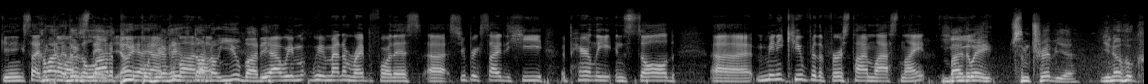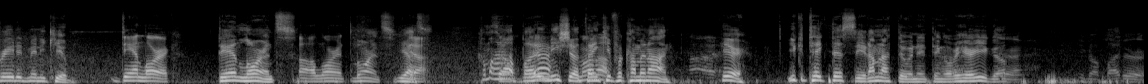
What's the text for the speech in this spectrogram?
getting excited. Come on, come there's on a lot of Oh, yeah, people yeah, here. Hey, on no, you, buddy. Yeah, we, we met him right before this. Uh, super excited. He apparently installed uh, Minikube for the first time last night. By the way, some trivia. You know who created Minikube? Dan Lorenc, Dan Lawrence. uh, Lawrence. Lawrence, yes. Yeah. Come on So, up, buddy. yeah, Misha, come on thank you for coming on. Here, you can take this seat. I'm not doing anything over here. You go. Here you go, bud. Sure.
